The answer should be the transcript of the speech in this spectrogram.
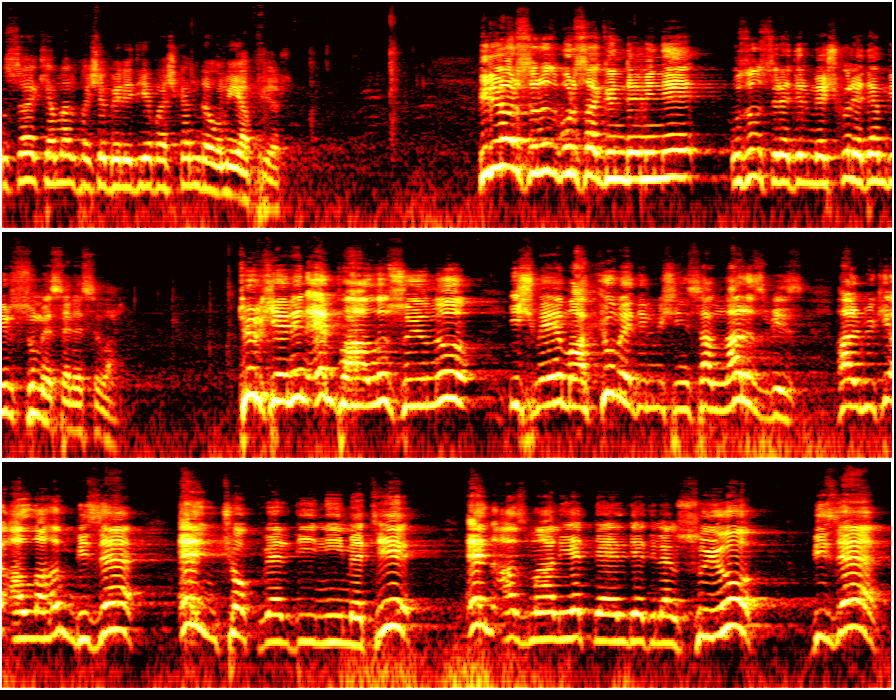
Musa Kemal Paşa Belediye Başkanı da onu yapıyor. Biliyorsunuz Bursa gündemini uzun süredir meşgul eden bir su meselesi var. Türkiye'nin en pahalı suyunu içmeye mahkum edilmiş insanlarız biz. Halbuki Allah'ın bize en çok verdiği nimeti, en az maliyetle elde edilen suyu bize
